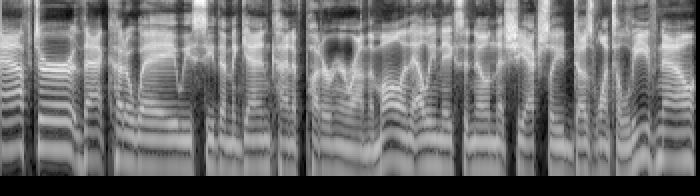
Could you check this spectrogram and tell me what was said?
after that cutaway, we see them again kind of puttering around the mall, and Ellie makes it known that she actually does want to leave now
